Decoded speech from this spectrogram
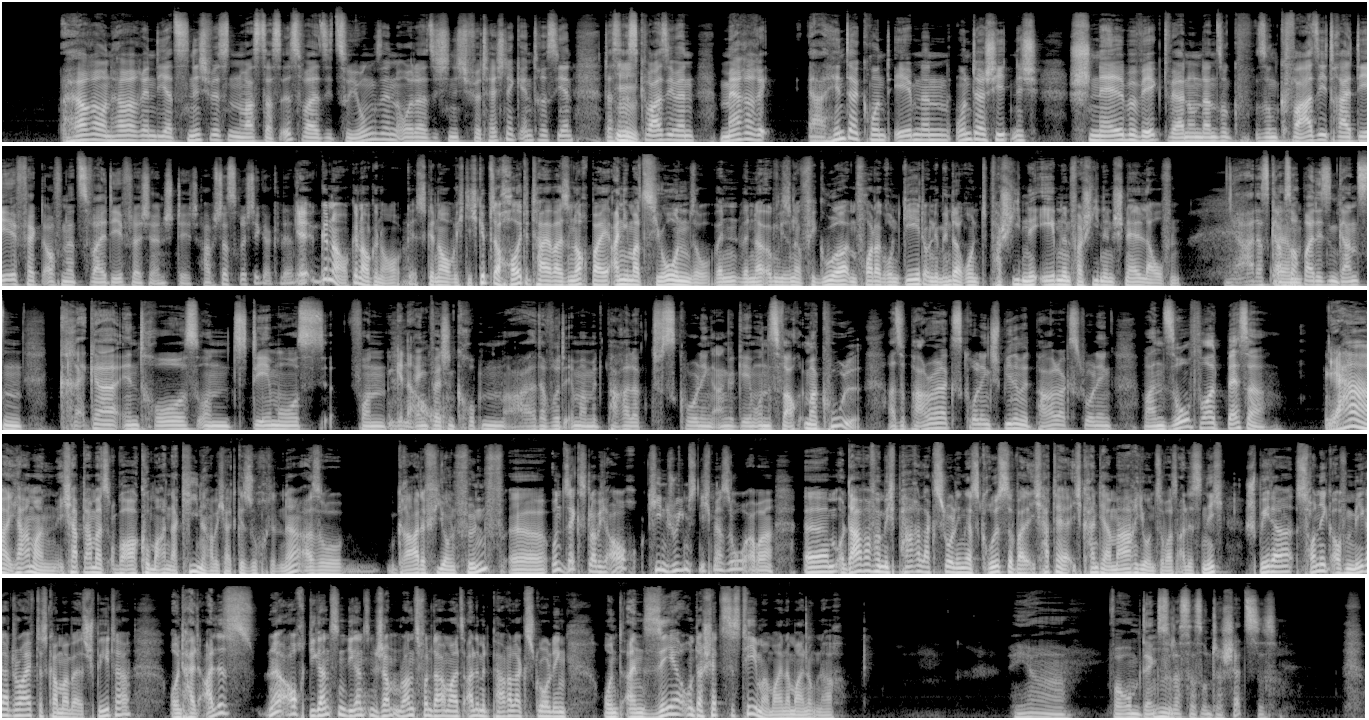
Hörer und Hörerinnen, die jetzt nicht wissen, was das ist, weil sie zu jung sind oder sich nicht für Technik interessieren, das Mhm. ist quasi, wenn mehrere ja, Hintergrundebenen unterschiedlich schnell bewegt werden und dann so, so ein quasi 3D-Effekt auf einer 2D-Fläche entsteht. Habe ich das richtig erklärt? Äh, Genau, genau, genau. Ist genau richtig. Gibt es auch heute teilweise noch bei Animationen so, wenn, wenn da irgendwie so eine Figur im Vordergrund geht und im Hintergrund verschiedene Ebenen, verschiedenen schnell laufen. Ja, das gab es Ähm. auch bei diesen ganzen Cracker-Intros und Demos von Genau. irgendwelchen Gruppen. Ah, da wurde immer mit Parallax-Scrolling angegeben und es war auch immer cool. Also Parallax-Scrolling, Spiele mit Parallax-Scrolling waren sofort besser. Ja, ja, Mann. Ich habe damals, boah, Commander Keen habe ich halt gesuchtet, ne? Also gerade 4 und 5 äh, und 6, glaube ich, auch. Keen Dreams nicht mehr so, aber ähm, und da war für mich Parallax Scrolling das Größte, weil ich hatte, ich kannte ja Mario und sowas alles nicht. Später Sonic auf dem Mega Drive, das kam aber erst später. Und halt alles, ne, auch die ganzen, die ganzen Jump'n'Runs von damals, alle mit Parallax Scrolling und ein sehr unterschätztes Thema, meiner Meinung nach. Ja. Warum denkst Hm. du, dass das unterschätzt ist?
